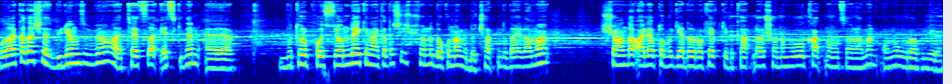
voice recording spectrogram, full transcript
Bu arkadaşlar biliyor musunuz bilmiyorum ama Tesla eskiden e, bu tür pozisyondayken arkadaşlar hiçbir şey ona dokunamıyordu. Çarpma da dahil ama şu anda alev topu ya da roket gibi kartlar şu anda bu kalkmamasına rağmen onu vurabiliyor.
